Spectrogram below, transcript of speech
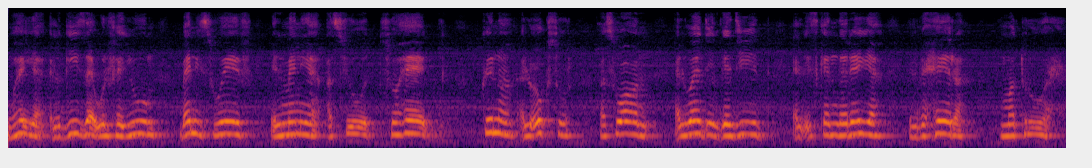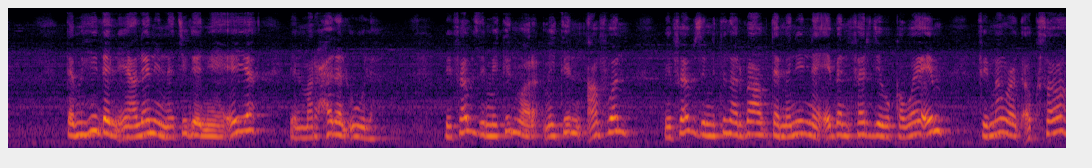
وهي الجيزة والفيوم بني سويف المنيا أسيوط سوهاج قنا الأقصر أسوان الوادي الجديد الإسكندرية البحيرة ومطروح تمهيدا لإعلان النتيجة النهائية للمرحلة الأولى. بفوز 200 ور... 200 عفوا بفوز 284 نائبا فردي وقوائم في موعد أقصاه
